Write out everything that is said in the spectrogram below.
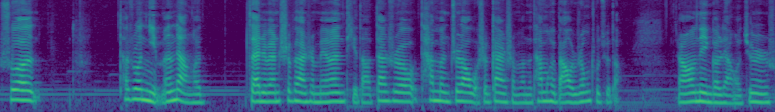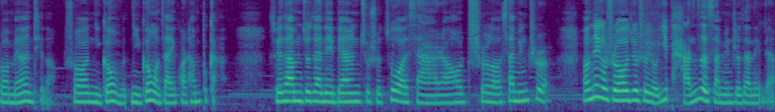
说。他说：“你们两个在这边吃饭是没问题的，但是他们知道我是干什么的，他们会把我扔出去的。”然后那个两个军人说：“没问题的，说你跟我们，你跟我在一块儿，他们不敢。”所以他们就在那边就是坐下，然后吃了三明治。然后那个时候就是有一盘子三明治在那边。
